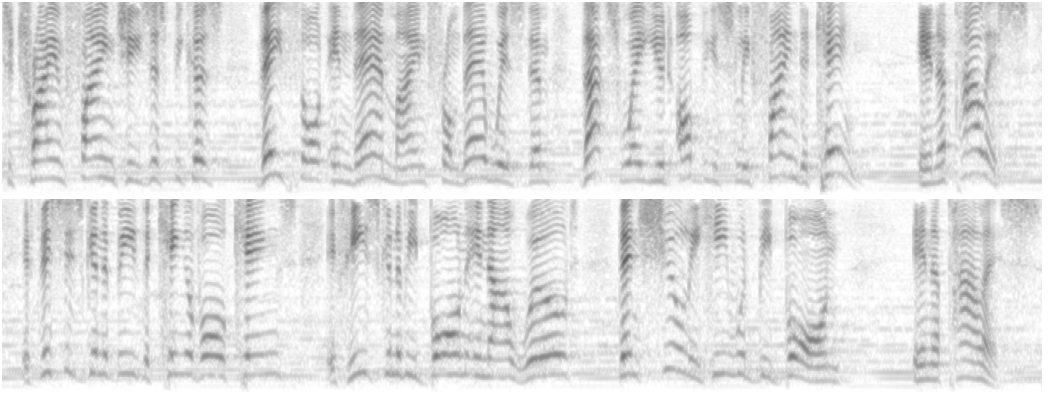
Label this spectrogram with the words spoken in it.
to try and find Jesus because they thought, in their mind, from their wisdom, that's where you'd obviously find a king in a palace. If this is going to be the king of all kings, if he's going to be born in our world, then surely he would be born in a palace.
